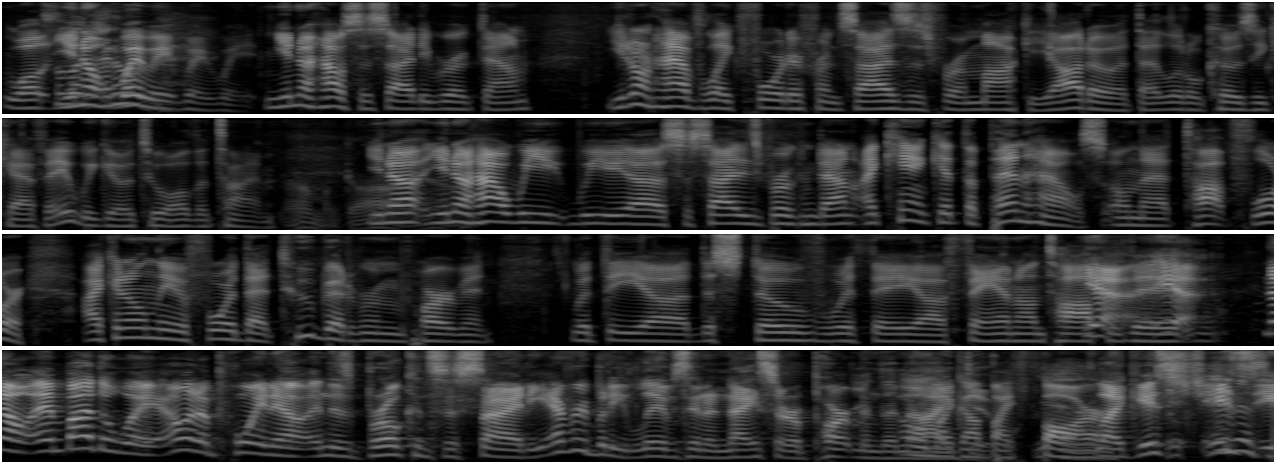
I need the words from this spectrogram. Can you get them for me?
Well, So, you like, know, wait, wait, wait, wait. You know how society broke down? You don't have like four different sizes for a macchiato at that little cozy cafe we go to all the time. Oh my god. You know, you know how we we uh, society's broken down. I can't get the penthouse on that top floor. I can only afford that two bedroom apartment with the uh, the stove with a uh, fan on top Yeah, of it. yeah. No, and by the way, I want to point out in this broken society, everybody lives in a nicer apartment than I do. Oh I my God, do. by far. Like it's In- in it's in,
